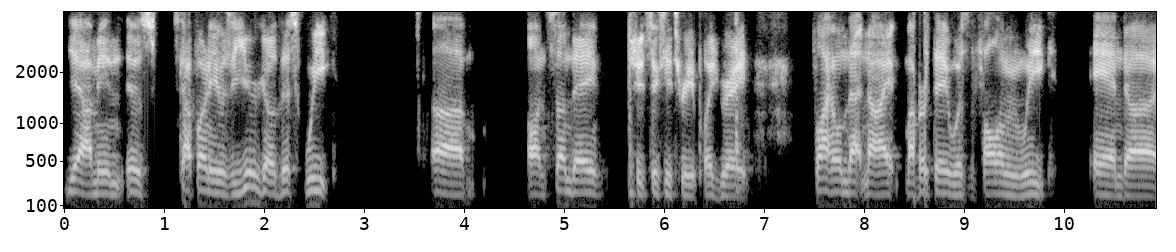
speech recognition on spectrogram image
yeah, I mean it was it's kind of funny. It was a year ago this week um, on Sunday. Shoot sixty three, played great. Fly home that night. My birthday was the following week. And uh,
